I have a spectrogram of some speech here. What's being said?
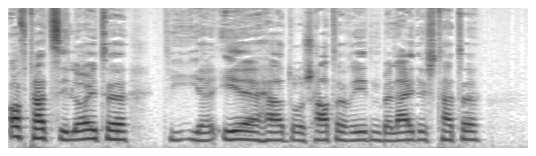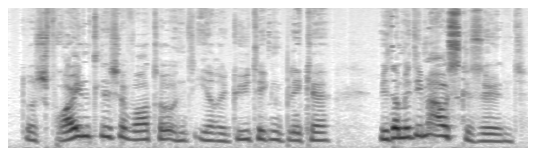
Oft hat sie Leute, die ihr Eheherr durch harte Reden beleidigt hatte, durch freundliche Worte und ihre gütigen Blicke wieder mit ihm ausgesöhnt.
